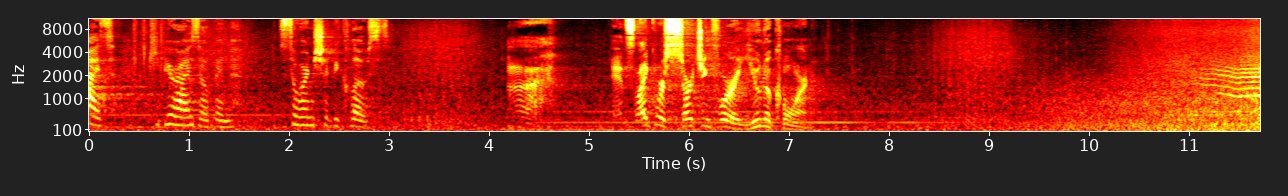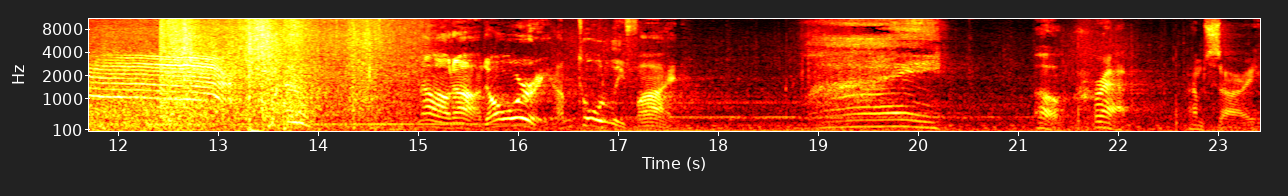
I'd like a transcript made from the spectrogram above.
Guys, keep your eyes open. Soren should be close. Ah, it's like we're searching for a unicorn. No, no, don't worry. I'm totally fine. Why? Oh, crap. I'm sorry.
